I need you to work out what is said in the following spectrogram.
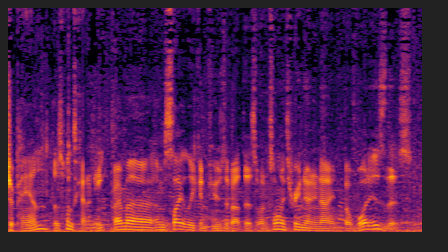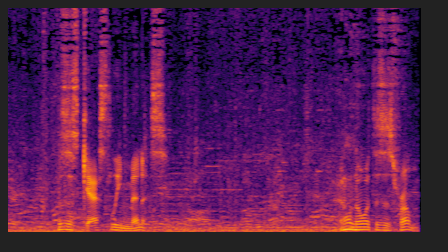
Japan? This one's kind of neat. I'm uh, I'm slightly confused about this one. It's only $3.99, but what is this? This is Ghastly Menace. I don't know what this is from.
